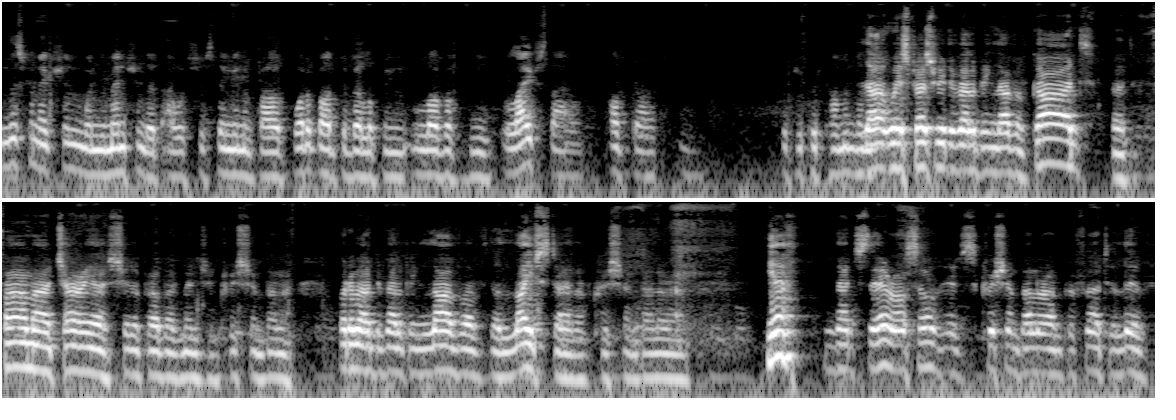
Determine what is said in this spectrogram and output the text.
In this connection, when you mentioned it, I was just thinking about what about developing love of the lifestyle of God? If you could comment on that. Love, we're supposed to be developing love of God, but Dharma Acharya Srila Prabhupada mentioned Krishna and Balaram. What about developing love of the lifestyle of Krishna and Balaram? Yeah, that's there also. It's Krishna and Balaram prefer to live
